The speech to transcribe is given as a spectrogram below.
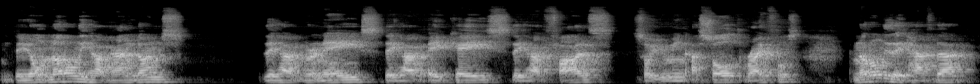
they don't not only have handguns, they have grenades, they have AKs, they have FALs, so you mean assault rifles. Not only they have that,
